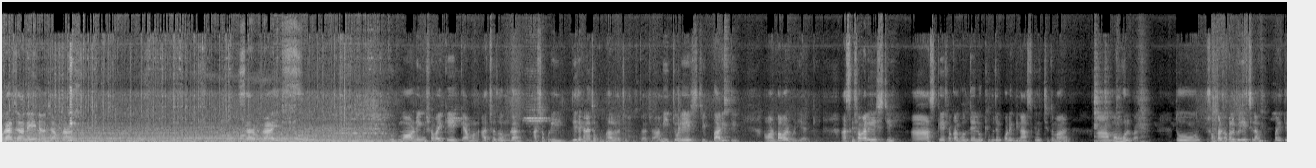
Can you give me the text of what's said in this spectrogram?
ওরা জানেই না যে আমরা সারপ্রাইজ। গুড মর্নিং সবাইকে, কেমন আছো তোমরা? আশা করি যে যেখানে আছো খুব ভালো আছো, সুস্থ আছো। আমি চলে এসেছি বাড়িতে, আমার বাবার বাড়ি আর কি। আজকে সকালে এসেছি। আজকে সকাল বলতে লক্ষ্মী পুজোর পরের দিন। আজকে হচ্ছে তোমার মঙ্গলবার। তো সকাল সকালে বেরিয়েছিলাম, বাড়িতে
